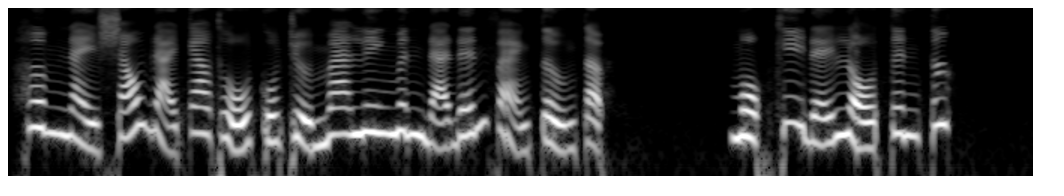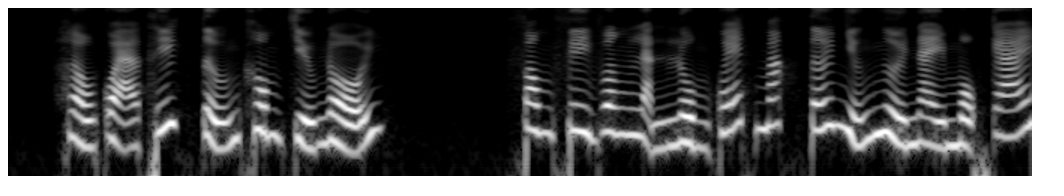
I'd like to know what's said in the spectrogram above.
Hôm nay sáu đại cao thủ của Trừ Ma Liên Minh đã đến vạn tượng tập. Một khi để lộ tin tức, hậu quả thiết tưởng không chịu nổi. Phong Phi Vân lạnh lùng quét mắt tới những người này một cái.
